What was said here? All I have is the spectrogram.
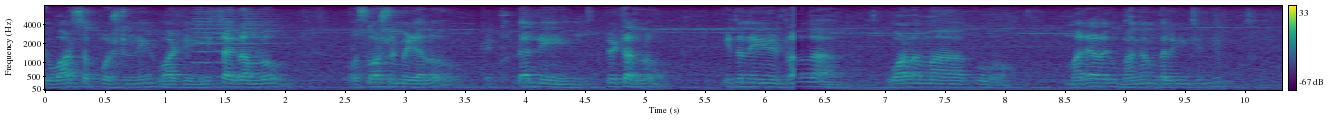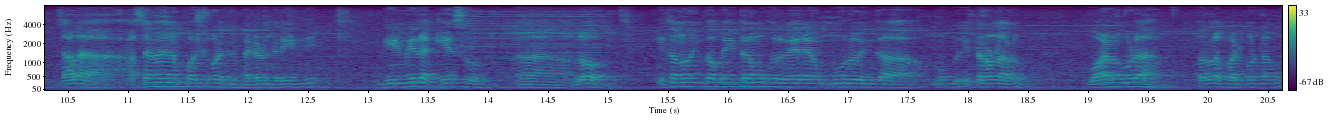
ఈ వాట్సాప్ పోస్టుల్ని వాటిని ఇన్స్టాగ్రామ్లో సోషల్ మీడియాలో దాన్ని ట్విట్టర్లో ఇతని వల్ల వాళ్ళ మాకు మర్యాదకు భంగం కలిగించింది. చాలా అసహ్యమైన పోస్టులు కూడా ఇతను పెట్టడం జరిగింది. దీని మీద కేసు లో ఇతను ఇంకొక ఇద్దరు ముగ్గురు వేరే మూడు ఇంకా ముగ్గురు ఇద్దరు ఉన్నారు వాళ్ళని కూడా త్వరలో పట్టుకుంటాము.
